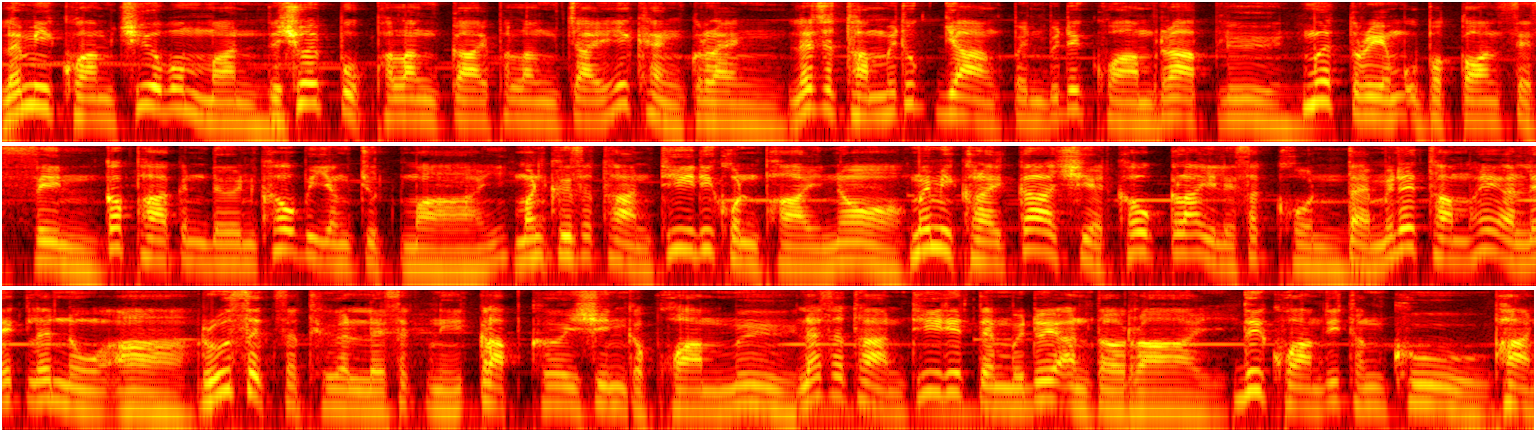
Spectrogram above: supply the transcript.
และมีความเชื่อว่ามันจะช่วยปลุกพลังกายพลังใจให้แข็งแกร่ง และจะทำให้ทุกอย่างเป็นไปด้วยความราบรื่น เมื่อเตรียมอุปกรณ์เสร็จสิ้น ก็พากันเดินเข้าไปยังจุดหมาย มันคือสถานที่ที่คนภายนอก ไม่มีใครกล้าเฉียดเข้าใกล้เลยสักคน แต่ไม่ได้ทำให้อเล็กและโนอารู้สึกสะเทือนเลยสักนิดกลับเคยชินกับความมืดและสถานที่ที่เต็มไปด้วยอันตราย ด้วยความที่ทั้งคู่ ผ่าน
